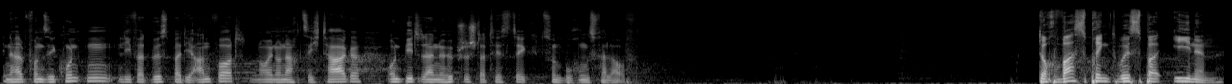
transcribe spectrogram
Innerhalb von Sekunden liefert Whisper die Antwort, 89 Tage, und bietet eine hübsche Statistik zum Buchungsverlauf. Doch was bringt Whisper Ihnen?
